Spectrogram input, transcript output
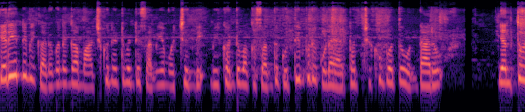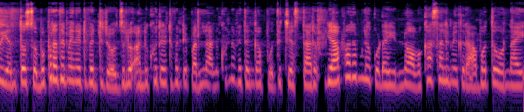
కెరీర్ని మీకు అనుగుణంగా మార్చుకునేటువంటి సమయం వచ్చింది. మీకంటూ ఒక సొంత గుర్తింపును కూడా ఏర్పరచుకోబోతూ ఉంటారు. ఎంతో ఎంతో శుభప్రదమైనటువంటి రోజులు అనుకునేటువంటి పనులు అనుకున్న విధంగా పూర్తి చేస్తారు. వ్యాపారంలో కూడా ఎన్నో అవకాశాలు మీకు రాబోతూ ఉన్నాయి.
